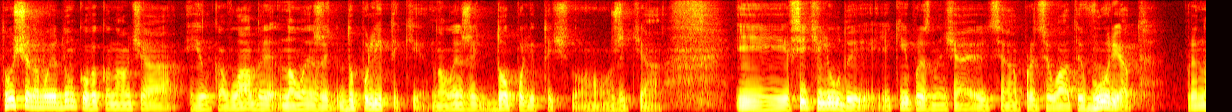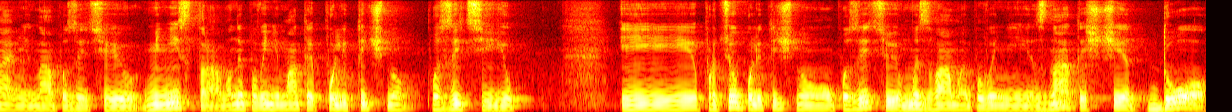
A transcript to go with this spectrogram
Тому що, на мою думку, виконавча гілка влади належить до політики, належить до політичного життя. І всі ті люди, які призначаються працювати в уряд, принаймні на позицію міністра, вони повинні мати політичну позицію. І про цю політичну позицію ми з вами повинні знати ще до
